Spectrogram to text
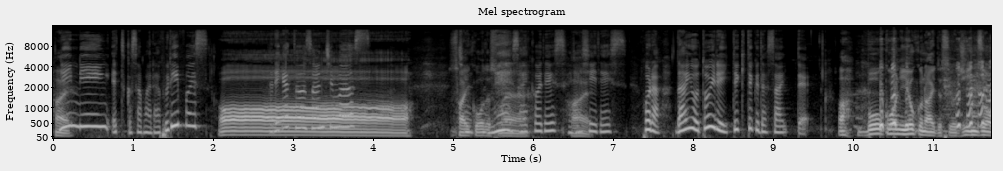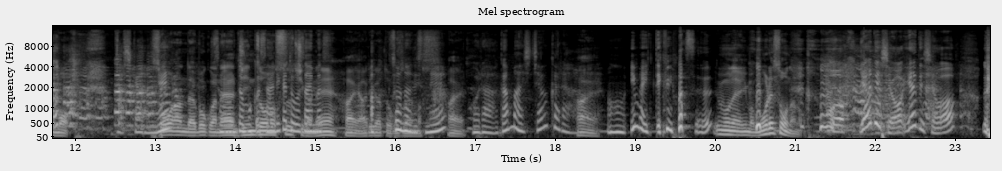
はい、リンリンえつこ様ラブリーボイス。あありがとう存じます。最高ですね、ね、最高です。嬉しいです、ほら大王トイレ行ってきてくださいってあ膀胱に良くないですよ 腎臓も。確かにね。そうなんだよ僕はね腎臓の数値がね。はいありがとうございます。そうなんですね、はい、ほら我慢しちゃうから、はい。うん、今言ってみます？もうね今漏れそうなの。もう嫌でしょ？嫌でしょ？嫌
